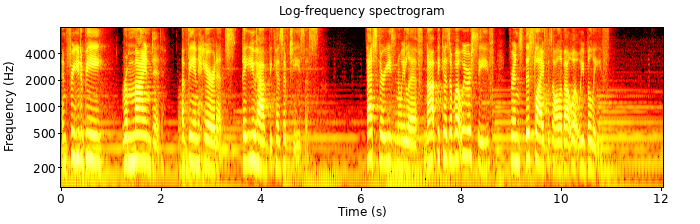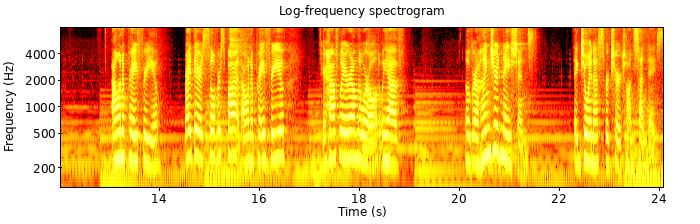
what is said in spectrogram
and for you to be reminded of the inheritance that you have because of Jesus. That's the reason we live, not because of what we receive. Friends, this life is all about what we believe. I want to pray for you. Right there at Silverspot, I want to pray for you. If you're halfway around the world, we have over 100 nations that join us for church on Sundays.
